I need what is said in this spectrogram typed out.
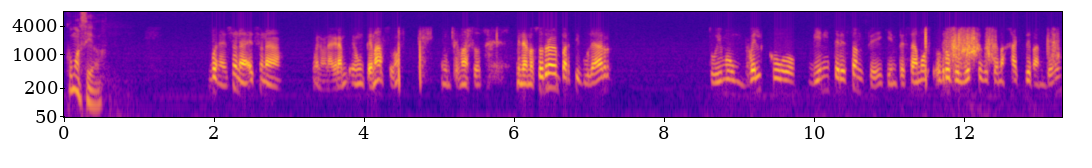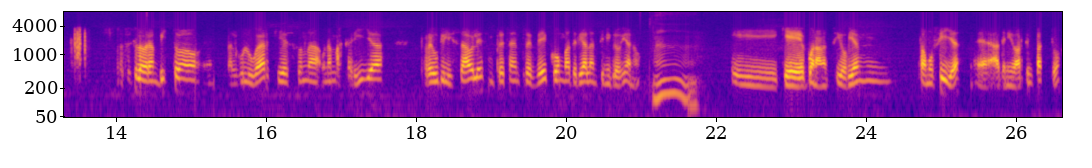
¿Cómo ha sido? Bueno, es una, es una, bueno, una gran, es un temazo, un temazo. Mira, nosotros en particular tuvimos un vuelco bien interesante, que empezamos otro proyecto que se llama Hack de Pandemic. No sé si lo habrán visto en algún lugar, que es una, una mascarilla reutilizables impresas en 3D con material antimicrobiano. Ah. Y que, bueno, han sido bien famosillas, eh, ha tenido harto impacto.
